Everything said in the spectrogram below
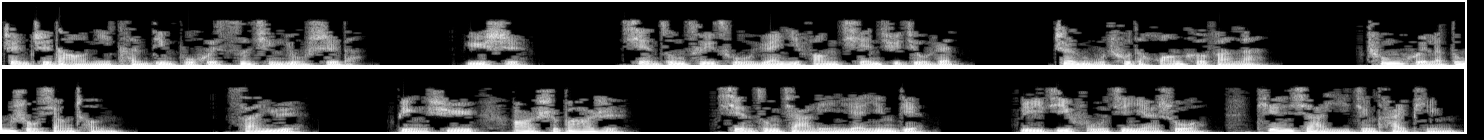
朕知道你肯定不会私情用事的。于是，宪宗催促袁一方前去就任。镇武初的黄河泛滥，冲毁了东寿祥城。三月丙戌二十八日，宪宗驾临延英殿，李吉甫进言说：“天下已经太平，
